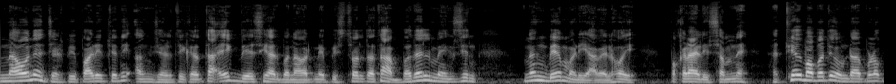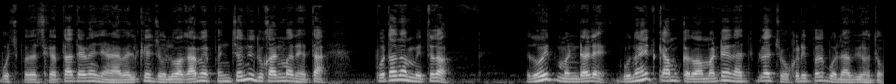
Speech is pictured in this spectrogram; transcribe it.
નાઓને ઝડપી પાડી તેની અંગ ઝડતી કરતા એક દેશી હાથ બનાવટની પિસ્તોલ તથા ભરેલ મેગઝીન નંગ બે મળી આવેલ હોય. પકડાયેલ ઇસમને હથિયાર બાબતે ઊંડાણપૂર્ણ પૂછપરછ કરતા તેણે જણાવેલ કે જોલવા ગામે પંચરની દુકાનમાં રહેતા પોતાના મિત્ર રોહિત મંડલે ગુનાહિત કામ કરવા માટે રાજપીપળા ચોકડી પર બોલાવ્યો હતો.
